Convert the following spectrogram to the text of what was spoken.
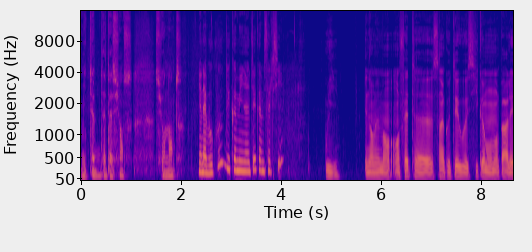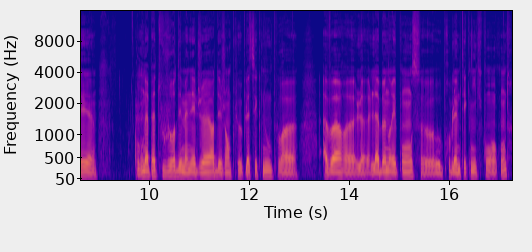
Meetup data science sur Nantes. Il y en a beaucoup des communautés comme celle-ci? Oui, énormément. En fait, c'est un côté où aussi, comme on en parlait, on n'a pas toujours des managers, des gens plus haut placés que nous pour euh, avoir euh, la bonne réponse aux problèmes techniques qu'on rencontre.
